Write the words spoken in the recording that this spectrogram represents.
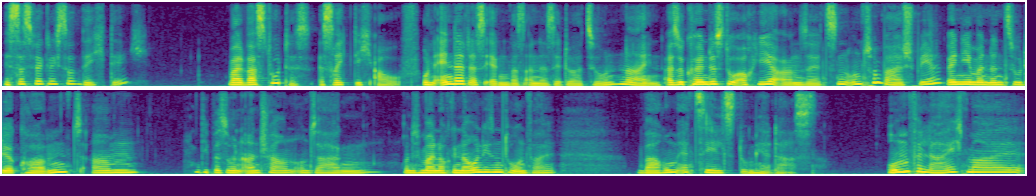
Ist das wirklich so wichtig? Weil was tut es? Es regt dich auf. Und ändert das irgendwas an der Situation? Nein. Also könntest du auch hier ansetzen und zum Beispiel, wenn jemand dann zu dir kommt, ähm, die Person anschauen und sagen, und ich meine auch genau in diesem Tonfall, warum erzählst du mir das? Um vielleicht mal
